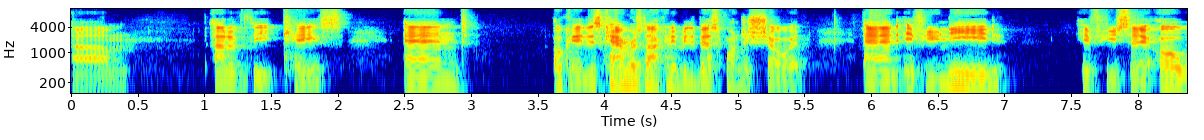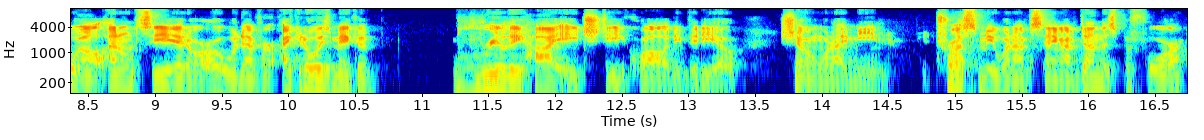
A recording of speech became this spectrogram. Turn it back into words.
um, out of the case, and okay, this camera's not going to be the best one to show it. And if you need, if you say, oh, well, I don't see it or oh, whatever, I could always make a really high HD quality video showing what I mean. Trust me when I'm saying I've done this before.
